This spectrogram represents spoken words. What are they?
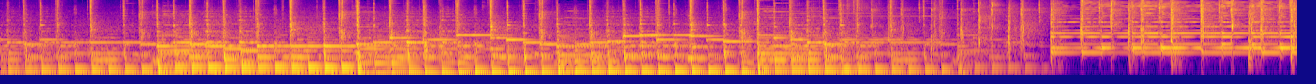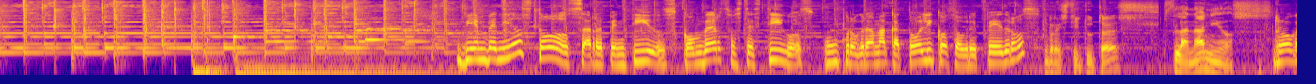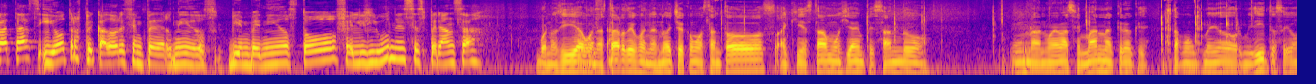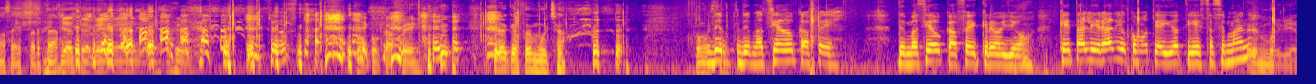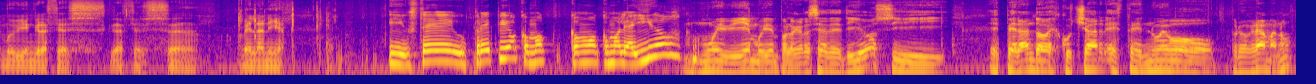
Bienvenidos todos, arrepentidos, conversos, testigos, un programa católico sobre Pedros, Restitutas, Flananios. rógatas y otros pecadores empedernidos. Bienvenidos todos, feliz lunes, Esperanza. Buenos días, buenas tardes, buenas noches, ¿cómo están todos? Aquí estamos ya empezando una nueva semana, creo que estamos medio dormiditos, ahí vamos a despertar. ya te veo. Un poco café. Creo que fue mucho. ¿Cómo De- demasiado café, demasiado café creo yo. ¿Qué tal, Heradio? ¿Cómo te ha ido a ti esta Eh, semana? Muy bien, muy bien, gracias. Gracias, eh, Melania. ¿Y usted, Euprepio, cómo, cómo, cómo le ha ido? Muy bien, muy bien, por la gracia de Dios y esperando escuchar este nuevo programa, ¿no?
